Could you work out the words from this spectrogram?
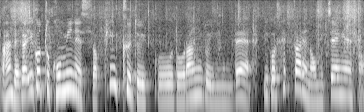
아, 내가 이것도 고민했어. 핑크도 있고 노랑도 있는데 이거 색깔이 너무 쨍해서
